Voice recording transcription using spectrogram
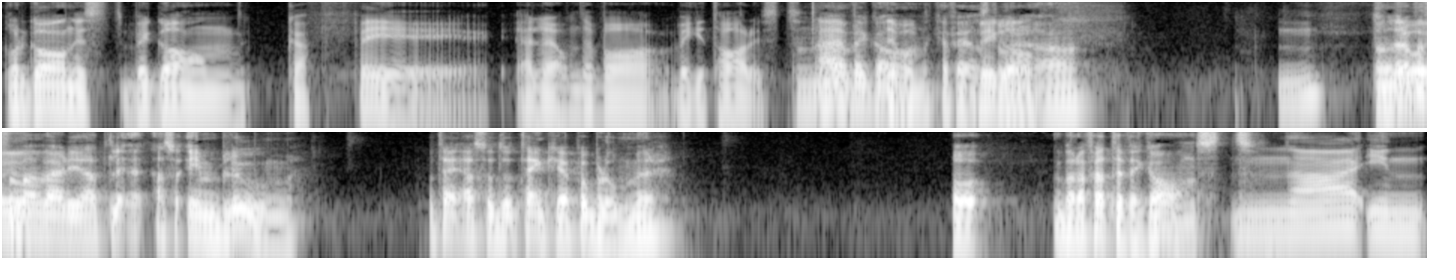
organiskt vegancafé café eller om det var vegetariskt. Nej, Nej, vegan det var café står vegan. det. Ja. Mm. Jag undrar varför ju- man väljer att, alltså in bloom. Alltså, då tänker jag på blommor. Och bara för att det är veganskt. Nej, in...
